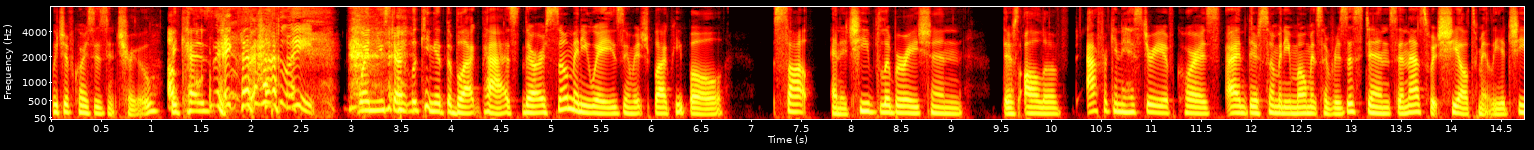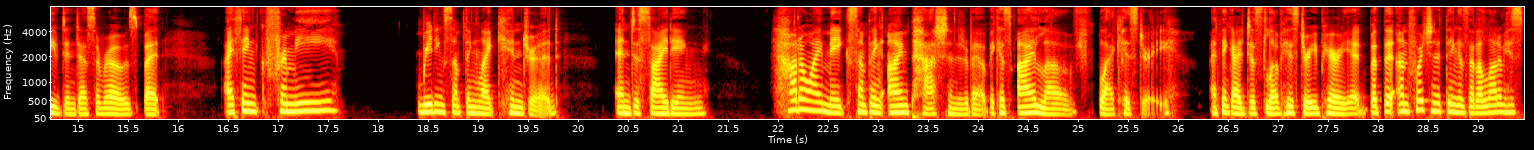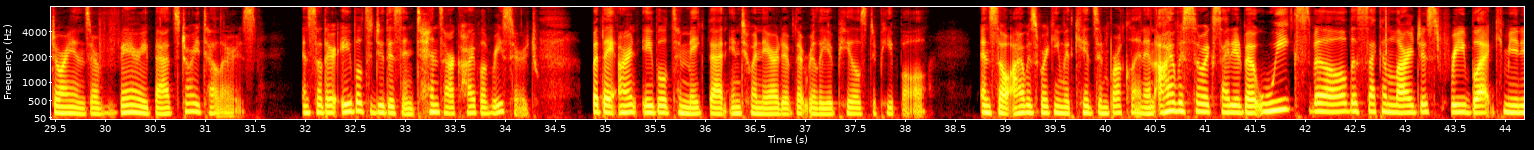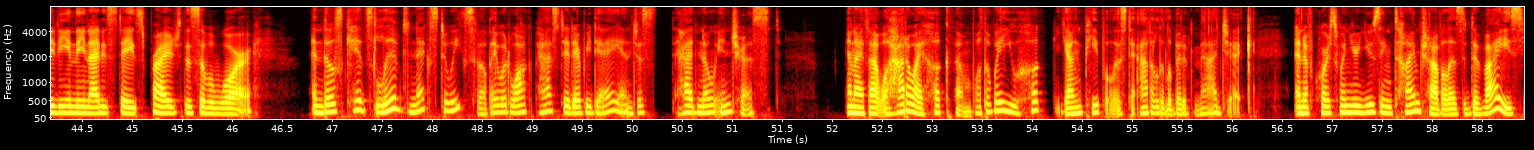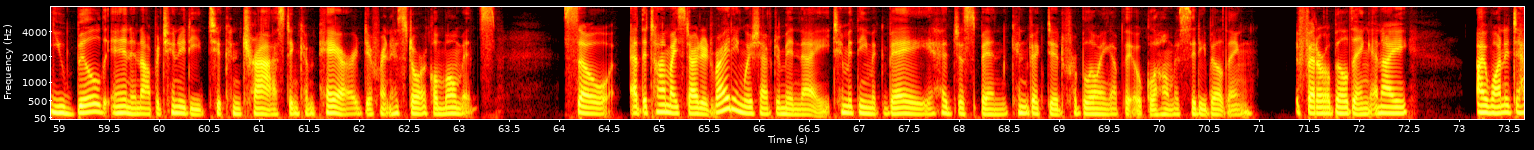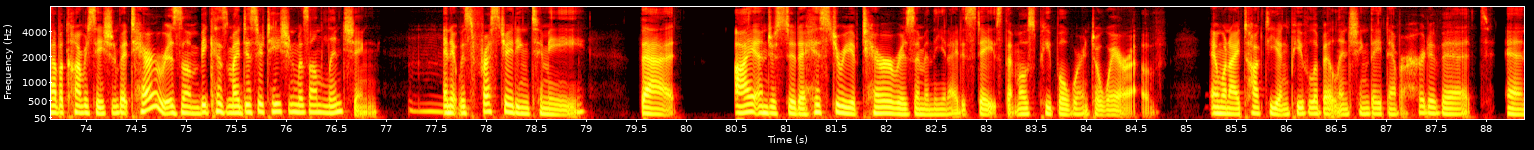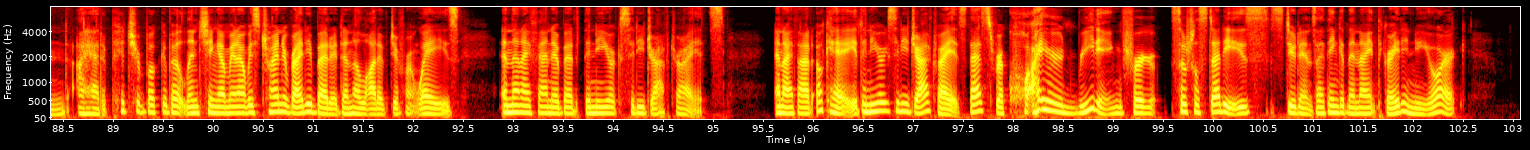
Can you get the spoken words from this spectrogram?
Which, of course, isn't true oh, because oh, exactly when you start looking at the Black past, there are so many ways in which Black people sought and achieved liberation. There's all of African history, of course, and there's so many moments of resistance, and that's what she ultimately achieved in Dessa Rose. But I think for me, reading something like Kindred and deciding how do I make something I'm passionate about because I love Black history. I think I just love history, period. But the unfortunate thing is that a lot of historians are very bad storytellers. And so they're able to do this intense archival research, but they aren't able to make that into a narrative that really appeals to people. And so I was working with kids in Brooklyn, and I was so excited about Weeksville, the second largest free Black community in the United States prior to the Civil War. And those kids lived next to Weeksville. They would walk past it every day and just had no interest. And I thought, well, how do I hook them? Well, the way you hook young people is to add a little bit of magic. And of course, when you're using time travel as a device, you build in an opportunity to contrast and compare different historical moments. So at the time I started writing Wish After Midnight, Timothy McVeigh had just been convicted for blowing up the Oklahoma City building, federal building. And I I wanted to have a conversation about terrorism because my dissertation was on lynching. Mm. And it was frustrating to me that I understood a history of terrorism in the United States that most people weren't aware of. And when I talked to young people about lynching, they'd never heard of it. And I had a picture book about lynching. I mean, I was trying to write about it in a lot of different ways. And then I found out about the New York City draft riots. And I thought, okay, the New York City draft riots, that's required reading for social studies students, I think in the ninth grade in New York.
